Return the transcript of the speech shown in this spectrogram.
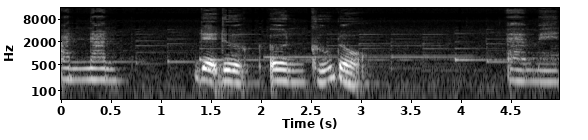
ăn năn để được ơn cứu độ. Amen.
